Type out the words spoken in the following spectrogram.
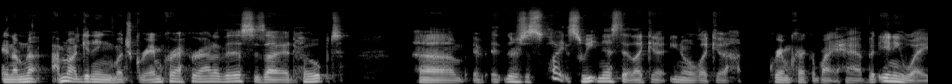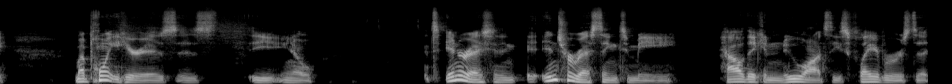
and I'm not I'm not getting much graham cracker out of this as I had hoped. Um, it, it, there's a slight sweetness that like a you know like a graham cracker might have, but anyway, my point here is is you know, it's interesting interesting to me how they can nuance these flavors to,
